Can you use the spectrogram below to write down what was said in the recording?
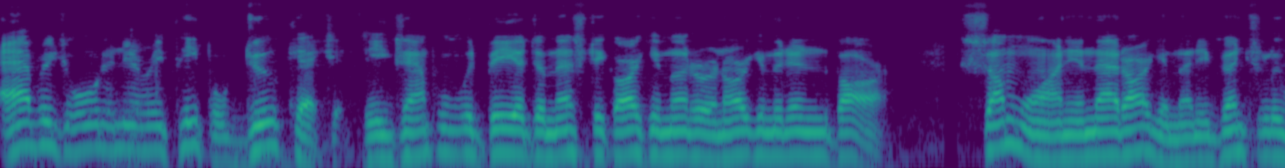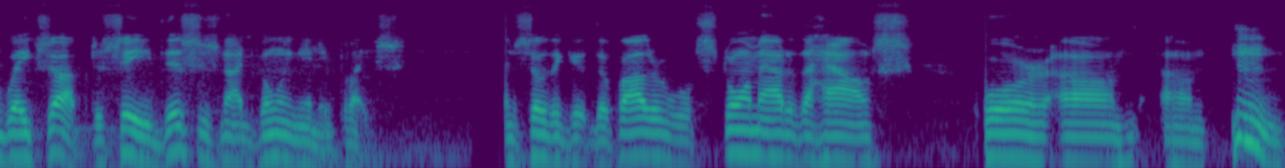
average ordinary people do catch it. The example would be a domestic argument or an argument in the bar. Someone in that argument eventually wakes up to see this is not going anyplace. And so the, the father will storm out of the house, or um, um,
